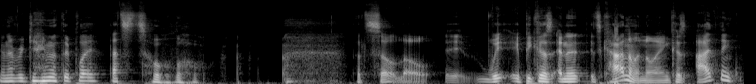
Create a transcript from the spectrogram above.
in every game that they play. That's so low. That's so low. It, we it, because and it, it's kind of annoying because I think.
